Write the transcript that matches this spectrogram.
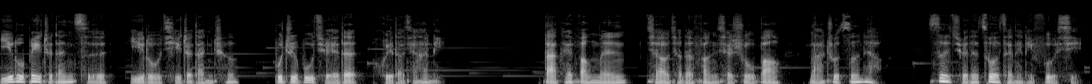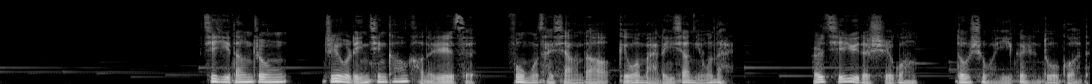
一路背着单词，一路骑着单车，不知不觉的回到家里，打开房门，悄悄的放下书包，拿出资料，自觉的坐在那里复习。记忆当中，只有临近高考的日子。父母才想到给我买了一箱牛奶，而其余的时光都是我一个人度过的。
